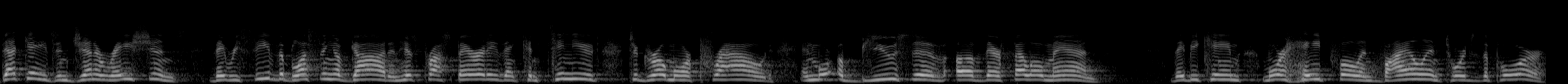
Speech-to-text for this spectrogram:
decades and generations they received the blessing of God and his prosperity, they continued to grow more proud and more abusive of their fellow man. They became more hateful and violent towards the poor.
